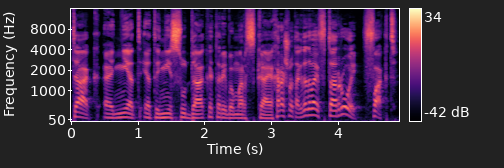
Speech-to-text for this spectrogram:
Так, э, нет, это не судак, это рыба морская. Хорошо, тогда давай второй факт.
